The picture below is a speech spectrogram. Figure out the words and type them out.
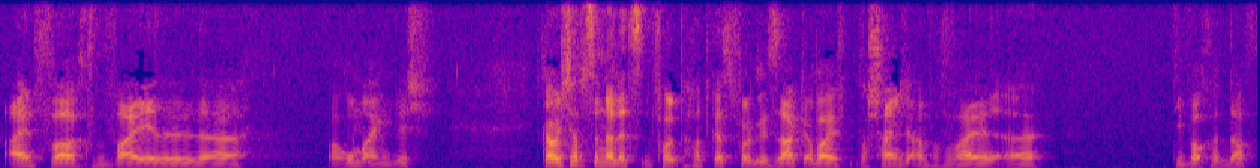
Einfach weil. Äh, warum eigentlich? Ich glaube, ich habe es in der letzten Podcast-Folge gesagt, aber wahrscheinlich einfach, weil äh, die Woche davor.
